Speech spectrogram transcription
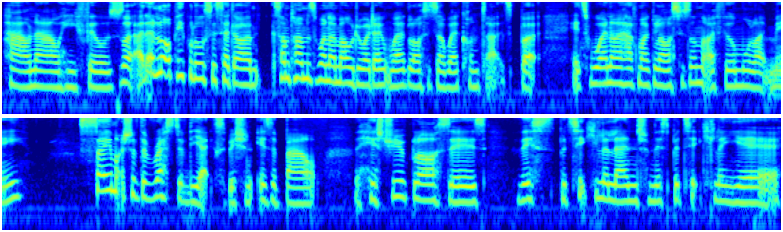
how now he feels like a lot of people also said um, sometimes when I'm older I don't wear glasses I wear contacts but it's when I have my glasses on that I feel more like me. So much of the rest of the exhibition is about the history of glasses this particular lens from this particular year.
